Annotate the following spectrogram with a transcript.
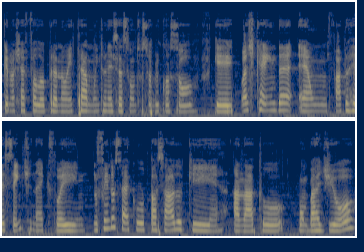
porque meu chefe falou para não entrar muito nesse assunto sobre Kosovo, porque eu acho que ainda é um fato recente, né, que foi no fim do século passado que a NATO bombardeou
